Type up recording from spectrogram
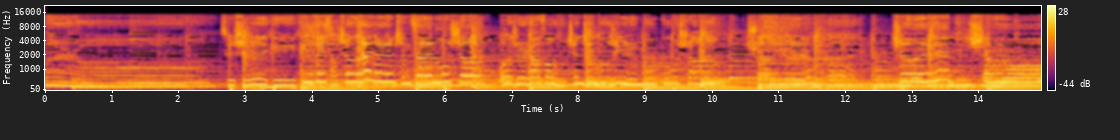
温柔。此时已莺飞草长，爱的人正在路上。我知他风雨兼程途，经日暮不赏。穿越人海，只为与你相拥。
